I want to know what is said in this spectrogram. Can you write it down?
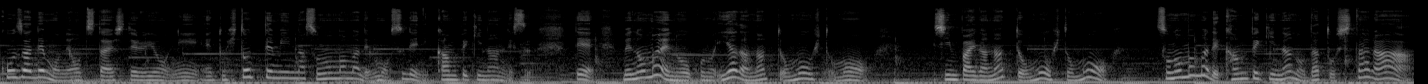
講座でもねお伝えしてるように、えっと、人ってみんなそのままでもうすでに完璧なんです。で目の前のこの嫌だなって思う人も心配だなって思う人もそのままで完璧なのだとしたら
